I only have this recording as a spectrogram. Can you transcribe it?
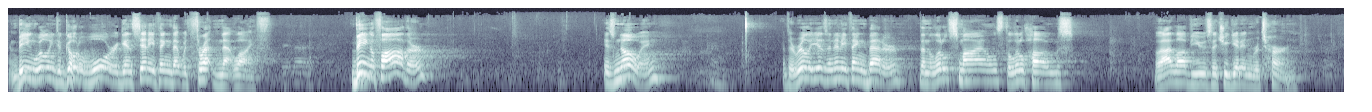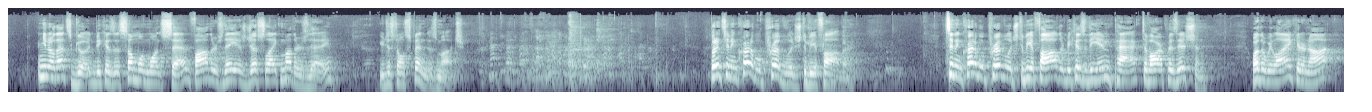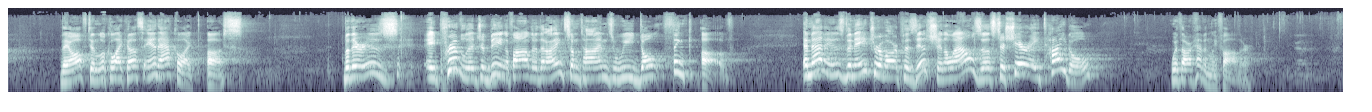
and being willing to go to war against anything that would threaten that life. Being a father is knowing that there really isn't anything better than the little smiles, the little hugs, the I love yous that you get in return. And you know, that's good because as someone once said, Father's Day is just like Mother's Day. You just don't spend as much. but it's an incredible privilege to be a father. It's an incredible privilege to be a father because of the impact of our position. Whether we like it or not, they often look like us and act like us. But there is a privilege of being a father that I think sometimes we don't think of. And that is the nature of our position allows us to share a title with our Heavenly Father.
